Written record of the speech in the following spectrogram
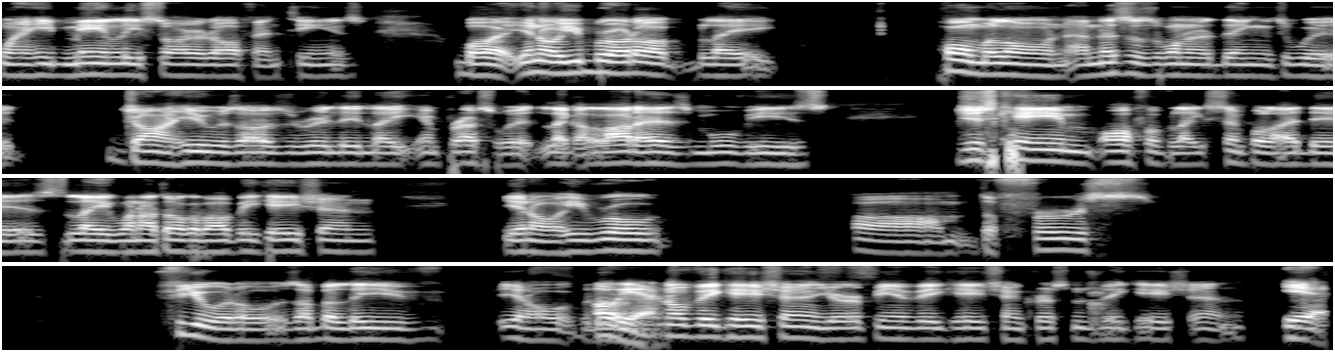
when he mainly started off in teens. But you know you brought up like home alone and this is one of the things with john hughes i was really like impressed with. Like a lot of his movies just came off of like simple ideas. Like when i talk about vacation you know he wrote um the first few of those i believe you know, oh yeah, no vacation, European vacation, Christmas vacation. Yeah,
